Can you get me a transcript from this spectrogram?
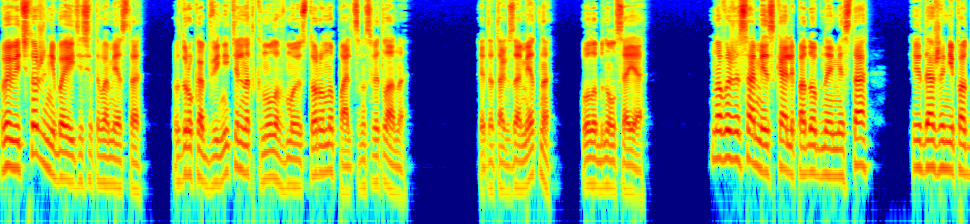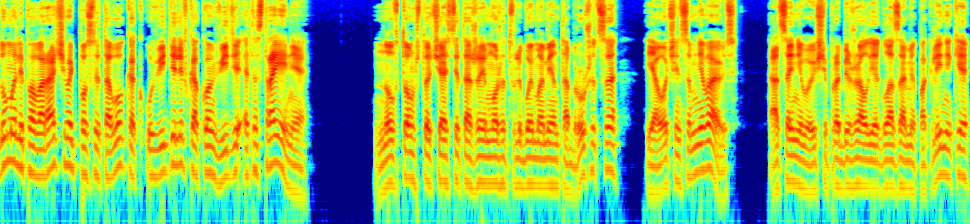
Вы ведь тоже не боитесь этого места?» Вдруг обвинительно ткнула в мою сторону пальцем Светлана. «Это так заметно?» — улыбнулся я. «Но вы же сами искали подобные места и даже не подумали поворачивать после того, как увидели, в каком виде это строение». «Ну, в том, что часть этажей может в любой момент обрушиться, я очень сомневаюсь. Оценивающе пробежал я глазами по клинике,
